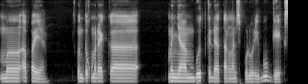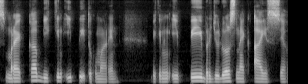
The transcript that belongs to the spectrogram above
me apa ya, untuk mereka menyambut kedatangan 10.000 Gecs, mereka bikin EP itu kemarin. Bikin EP berjudul Snake Eyes ya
